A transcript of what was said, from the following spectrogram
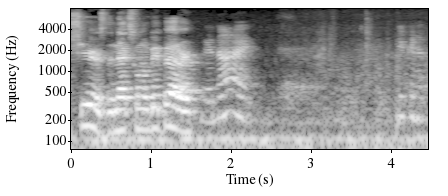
Cheers. The next one will be better. Good night. You can hit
